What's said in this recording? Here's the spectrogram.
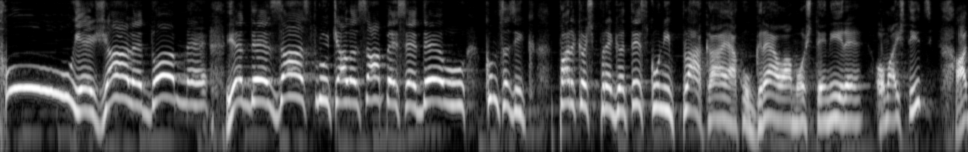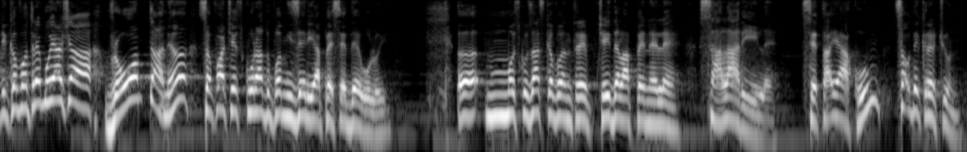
puu e jale, domne, e dezastru ce a lăsat PSD-ul Cum să zic, parcă își pregătesc unii placa aia cu greaua moștenire O mai știți? Adică vă trebuie așa vreo 8 ani a? să faceți curat după mizeria PSD-ului uh, Mă scuzați că vă întreb, cei de la PNL, salariile se taie acum sau de Crăciun?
